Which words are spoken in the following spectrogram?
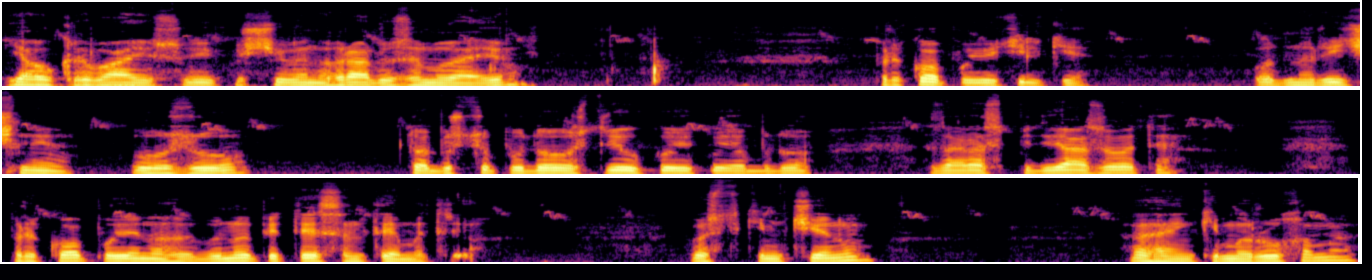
Я укриваю свої кущі винограду землею. Прикопую тільки однорічну лозу, тобі ж цю пудову стрілку, яку я буду зараз підв'язувати. Прикопую на глибину 5 см. Ось таким чином, легенькими рухами.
